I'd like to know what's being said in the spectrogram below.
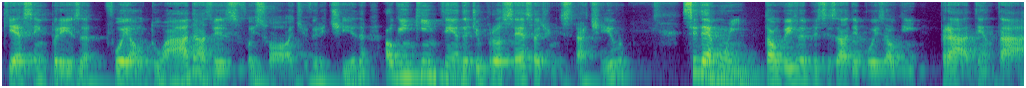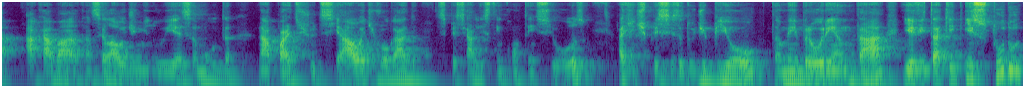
que essa empresa foi autuada, às vezes foi só advertida, alguém que entenda de processo administrativo, se der ruim, talvez vai precisar depois alguém para tentar acabar, cancelar ou diminuir essa multa na parte judicial, advogado especialista em contencioso. A gente precisa do DPO também para orientar e evitar que isso tudo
